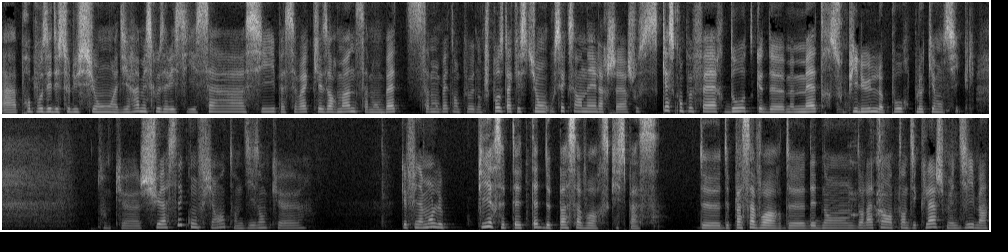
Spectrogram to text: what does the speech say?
à proposer des solutions, à dire ah mais est-ce que vous avez essayé ça? Si, parce que c'est vrai que les hormones ça m'embête, ça m'embête un peu. Donc je pose la question où c'est que ça en est la recherche? Qu'est-ce qu'on peut faire d'autre que de me mettre sous pilule pour bloquer mon cycle? Donc euh, je suis assez confiante en me disant que que finalement le pire c'est peut-être peut-être de pas savoir ce qui se passe, de ne pas savoir, d'être dans, dans l'attente. Tandis que là je me dis ben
